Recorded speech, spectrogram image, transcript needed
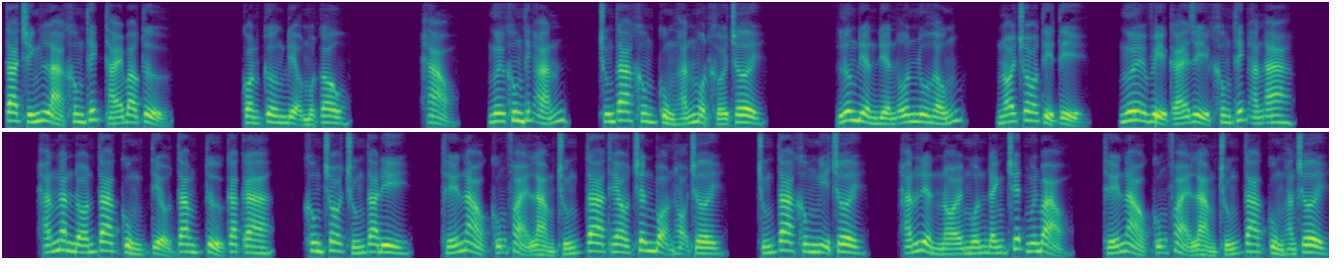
ta chính là không thích thái bao tử. Còn cương điệu một câu. Hảo, ngươi không thích hắn, chúng ta không cùng hắn một khối chơi. Lương Điền Điền ôn nhu hống, nói cho tỷ tỷ, ngươi vì cái gì không thích hắn a? Hắn ngăn đón ta cùng tiểu tam tử ca ca, không cho chúng ta đi, thế nào cũng phải làm chúng ta theo chân bọn họ chơi, chúng ta không nghĩ chơi, hắn liền nói muốn đánh chết Nguyên Bảo, thế nào cũng phải làm chúng ta cùng hắn chơi.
